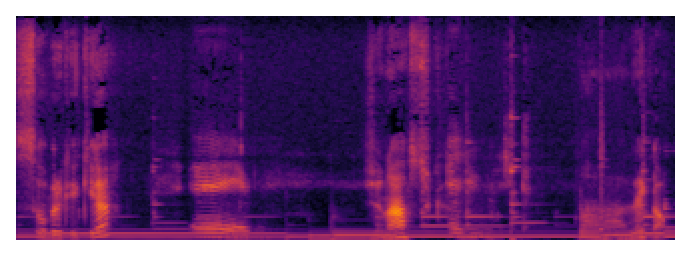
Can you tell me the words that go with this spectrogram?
Sobre o que, que é? É. Ginástica? É ginástica. Ah, legal.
